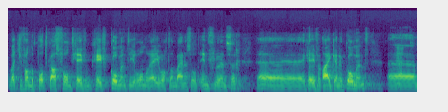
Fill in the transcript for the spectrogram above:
wat je van de podcast vond. Geef, geef comment hieronder. Hè. Je wordt dan bijna een soort influencer. Eh, geef een like en een comment. Ehm,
